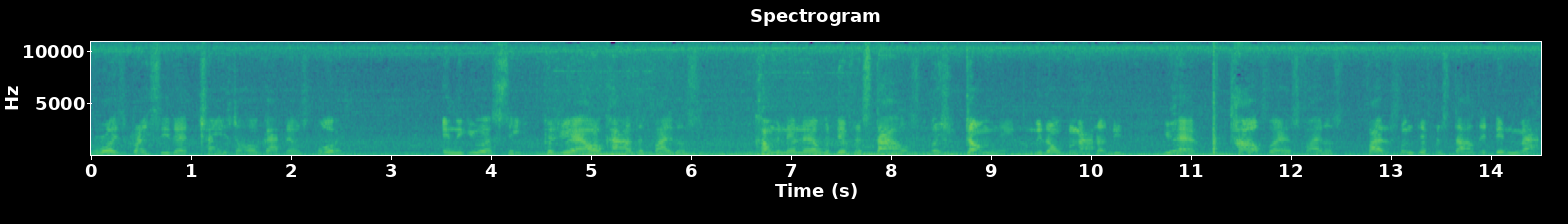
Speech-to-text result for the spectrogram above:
Royce Gracie that changed the whole goddamn sport in the UFC. Because you had all kinds of fighters coming in there with different styles, but he dominated them. It don't matter. You, you had powerful ass fighters, fighters from different styles. It didn't matter.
